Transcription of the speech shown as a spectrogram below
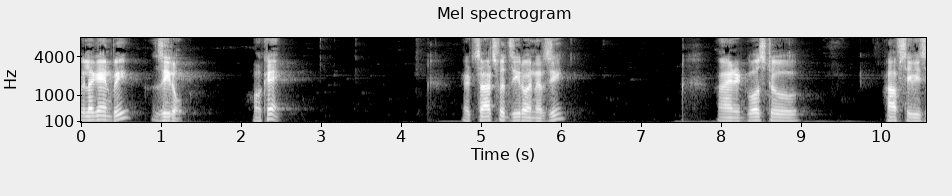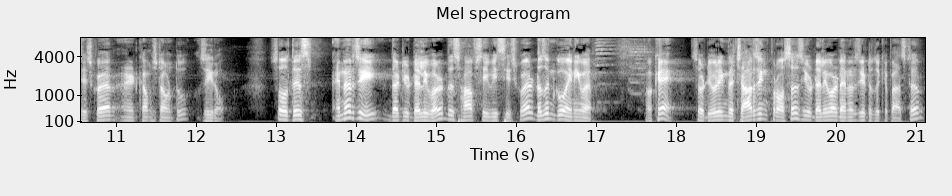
will again be 0. Okay. It starts with 0 energy and it goes to half CVC square and it comes down to 0. So, this energy that you delivered, this half CVC square doesn't go anywhere. Okay. So, during the charging process, you delivered energy to the capacitor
